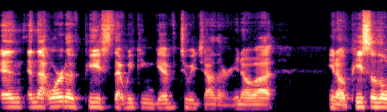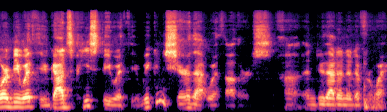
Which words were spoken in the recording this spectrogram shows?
and and that word of peace that we can give to each other. You know, uh, you know, peace of the Lord be with you. God's peace be with you. We can share that with others uh, and do that in a different way.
